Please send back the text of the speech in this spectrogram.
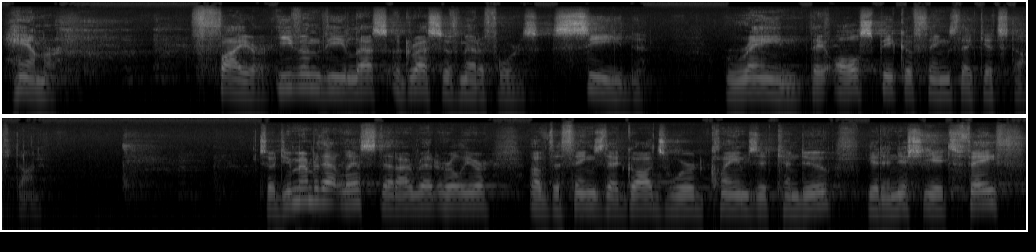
hammer, fire, even the less aggressive metaphors, seed, rain. They all speak of things that get stuff done. So, do you remember that list that I read earlier of the things that God's word claims it can do? It initiates faith,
